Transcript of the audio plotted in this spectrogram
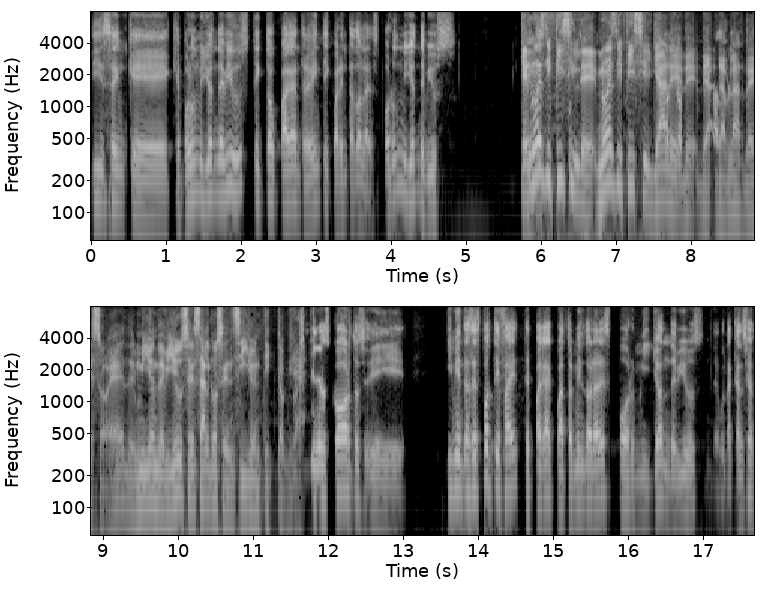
dicen que, que por un millón de views, TikTok paga entre 20 y 40 dólares. Por un millón de views. Que no es difícil de, no es difícil ya de, de- de- de hablar de eso, ¿eh? De un millón de views es algo sencillo en TikTok ya. Videos cortos y, y mientras Spotify te paga 4 mil dólares por millón de views de una canción.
